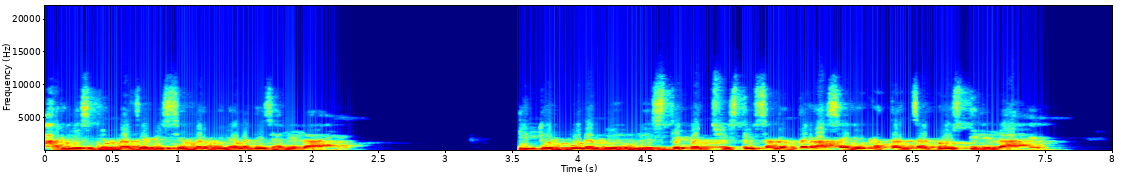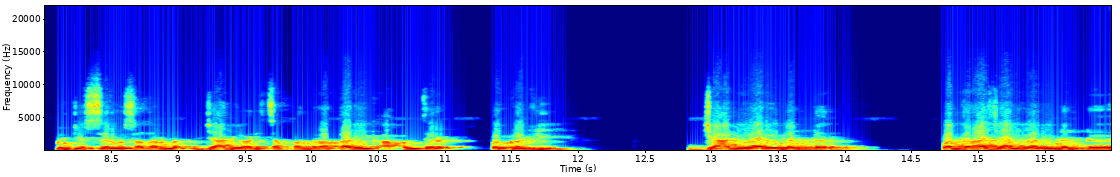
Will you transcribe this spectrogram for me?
हार्वेस्टिंग माझं डिसेंबर महिन्यामध्ये झालेलं आहे. तिथून पुढे मी वीस ते पंचवीस दिवसानंतर रासायनिक खतांचा डोस दिलेला आहे. म्हणजे सर्वसाधारण जानेवारीचा पंधरा तारीख आपण जर पकडली जानेवारी नंतर पंधरा जानेवारी नंतर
